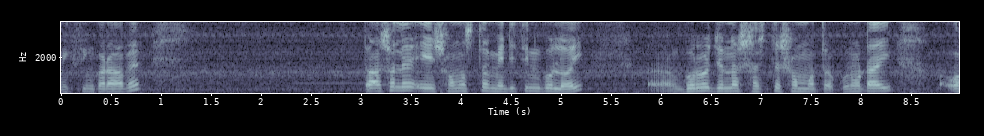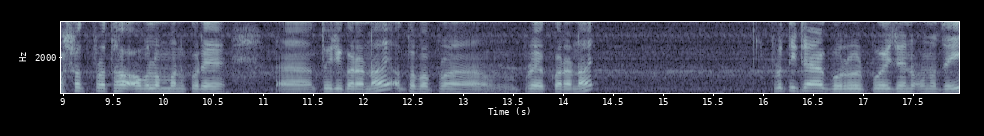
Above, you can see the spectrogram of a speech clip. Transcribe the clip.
মিক্সিং করা হবে। তো আসলে এই সমস্ত মেডিসিনগুলোই গরুর জন্য স্বাস্থ্যসম্মত, কোনোটাই অসৎ প্রথা অবলম্বন করে তৈরি করা নয় অথবা প্রয়োগ করা নয়। প্রতিটা গরুর প্রয়োজন অনুযায়ী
